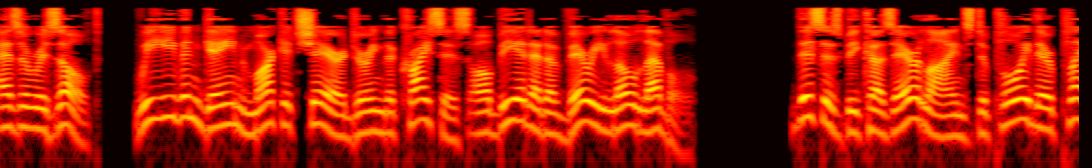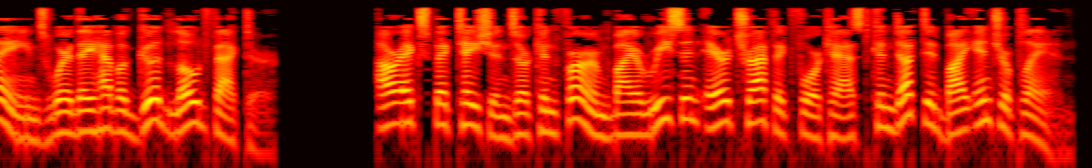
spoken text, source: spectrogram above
As a result, we even gained market share during the crisis albeit at a very low level. This is because airlines deploy their planes where they have a good load factor. Our expectations are confirmed by a recent air traffic forecast conducted by Intraplan.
